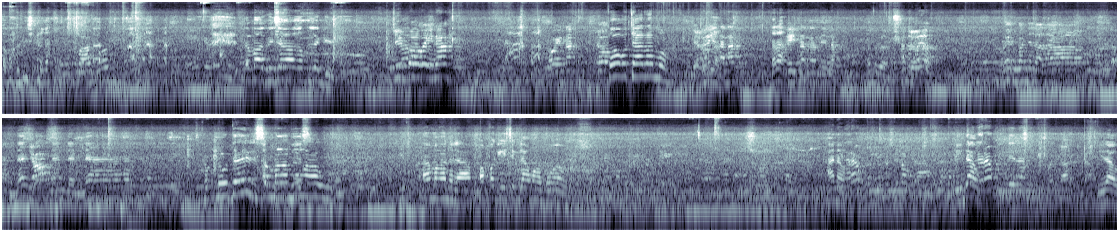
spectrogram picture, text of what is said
Napagod siya ka. Pagod. Napagod siya kaka-vlog eh. Jeep, okay na? Okay na? Kuha kutsara mo. Nakita na? Tara. Nakita na nila. Ano ba? Ano ba yun? Ba nila na... Dan, dan, dan, dan. Cup noodles sa mga bungaw. Ah, mga ano lang, pampagising lang mga bungaw. Ano? Di daw. Di daw.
